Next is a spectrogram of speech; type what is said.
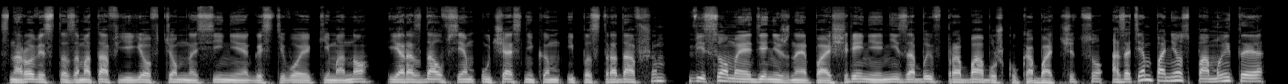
Сноровисто замотав ее в темно-синее гостевое кимоно, я раздал всем участникам и пострадавшим весомое денежное поощрение, не забыв про бабушку-кабатчицу, а затем понес помытое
